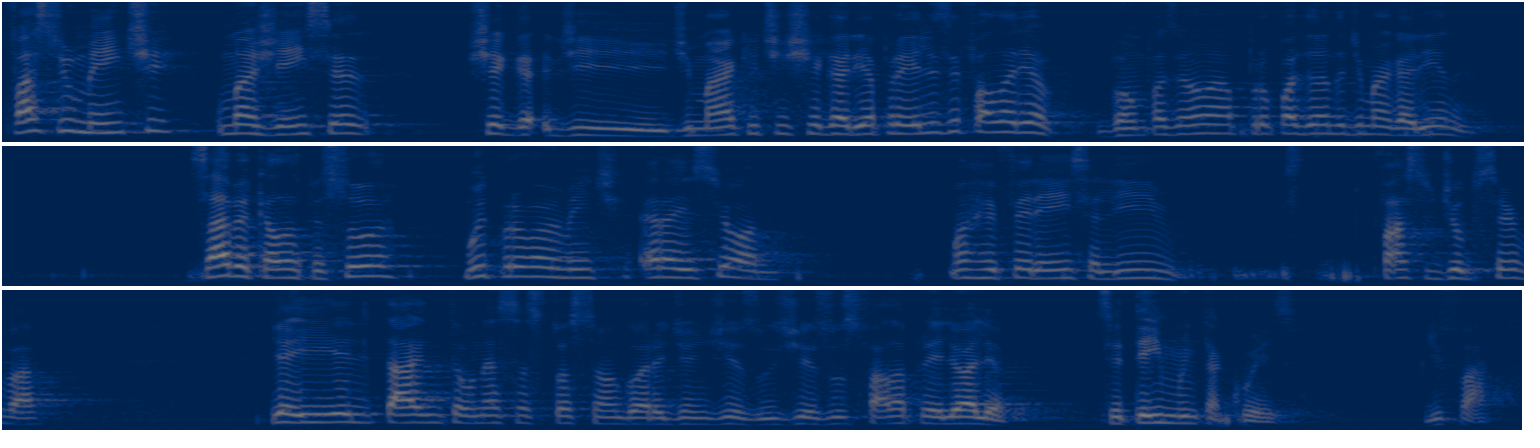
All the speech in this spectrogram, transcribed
Facilmente, uma agência chega, de, de marketing chegaria para eles e falaria: vamos fazer uma propaganda de margarina. Sabe aquela pessoa? Muito provavelmente era esse homem. Uma referência ali, fácil de observar. E aí ele está então nessa situação agora diante de Jesus. Jesus fala para ele: Olha, você tem muita coisa, de fato.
